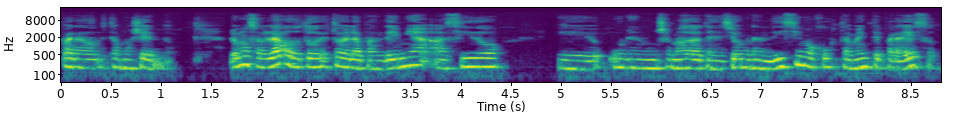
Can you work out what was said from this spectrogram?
para dónde estamos yendo. Lo hemos hablado, todo esto de la pandemia ha sido eh, un, llamado de atención grandísimo justamente para eso,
